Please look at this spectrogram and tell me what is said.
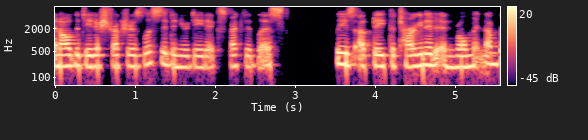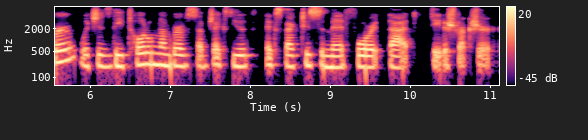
and all the data structures listed in your data expected list, please update the targeted enrollment number, which is the total number of subjects you expect to submit for that data structure.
